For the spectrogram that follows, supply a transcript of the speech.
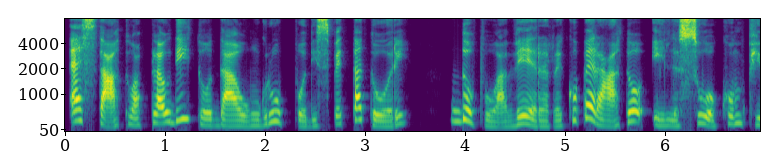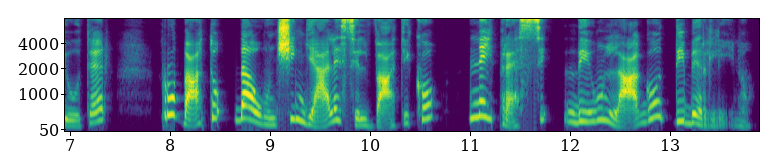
è stato applaudito da un gruppo di spettatori dopo aver recuperato il suo computer rubato da un cinghiale selvatico nei pressi di un lago di Berlino.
